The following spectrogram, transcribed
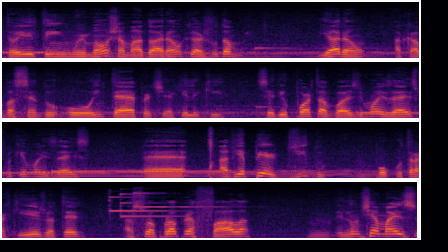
Então ele tem um irmão chamado Arão que ajuda muito. E Arão acaba sendo o intérprete, aquele que seria o porta-voz de Moisés, porque Moisés é, havia perdido um pouco o traquejo, até a sua própria fala. Ele não tinha mais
